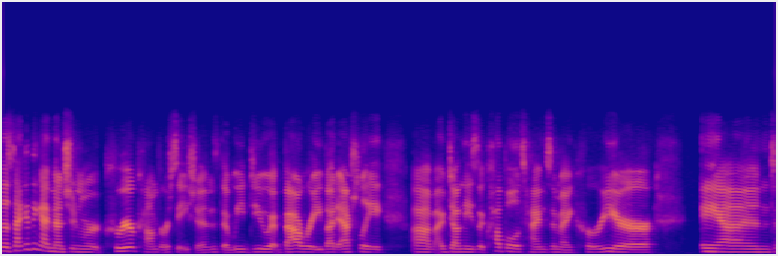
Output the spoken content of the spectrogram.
The second thing I mentioned were career conversations that we do at Bowery, but actually, um, I've done these a couple of times in my career. And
